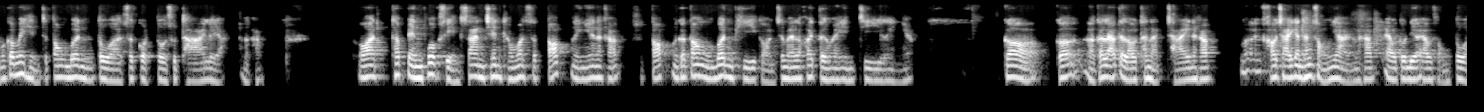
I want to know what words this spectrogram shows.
มันก็ไม่เห็นจะต้องเบิ้ลตัวสะกดตัวสุดท้ายเลยอะนะครับ ราะว่าถ้าเป็นพวกเสียงสั้น เช่นคำว่า stop อะไรเงี้ยนะครับ stop มันก็ต้องเบิ้ล p ก่อนใช่ไหมแล้วค่อยเติม ing อะไรเงี้ย ก็ก็ก็แล้วแต่เราถนัดใช้นะครับ เขาใช้กันทั้งสองอย่างนะครับ L ตัวเดียว L สองตัว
